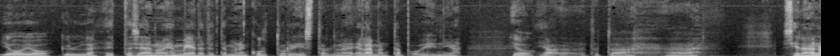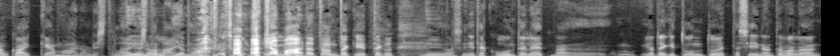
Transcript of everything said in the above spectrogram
joo, joo, kyllä. Että sehän on ihan mieletön tämmöinen kulttuurihistoriallinen elämäntapoihin ja, joo. ja tota, ää, siellähän on kaikkea mahdollista niin on, ja, mahdotonta. ja mahdotontakin, että kun niin on. niitä kuuntelee. Että mä, jotenkin tuntuu, että siinä on tavallaan,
